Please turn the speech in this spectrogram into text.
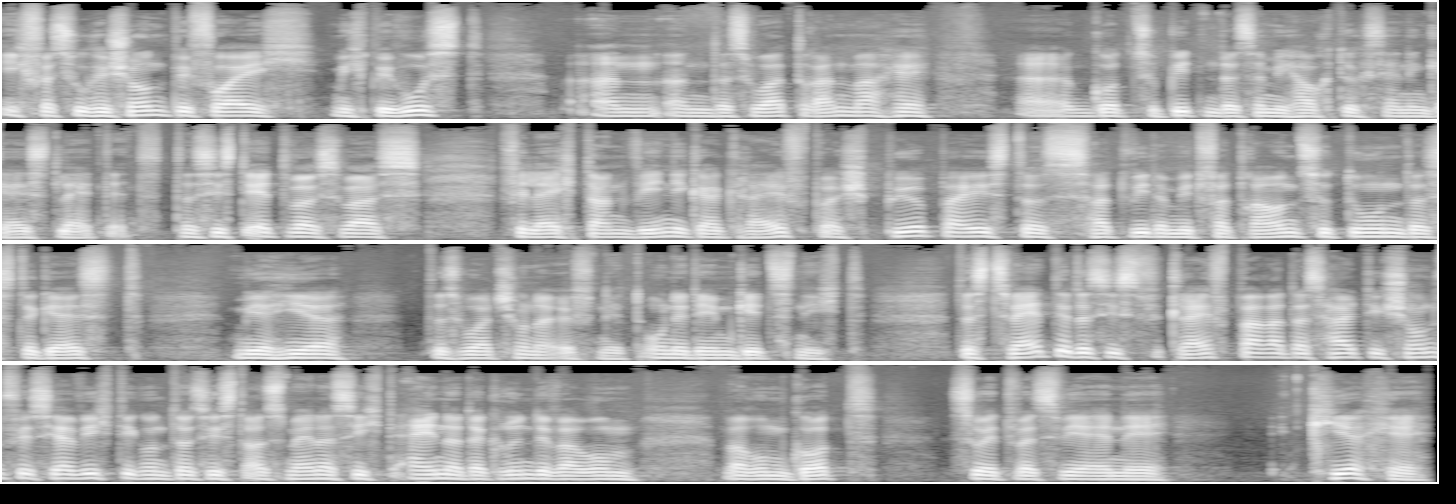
ich versuche schon, bevor ich mich bewusst an, an das Wort dran mache, äh, Gott zu bitten, dass er mich auch durch seinen Geist leitet. Das ist etwas, was vielleicht dann weniger greifbar, spürbar ist. Das hat wieder mit Vertrauen zu tun, dass der Geist mir hier das Wort schon eröffnet. Ohne dem geht es nicht. Das Zweite, das ist greifbarer, das halte ich schon für sehr wichtig und das ist aus meiner Sicht einer der Gründe, warum, warum Gott so etwas wie eine Kirche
